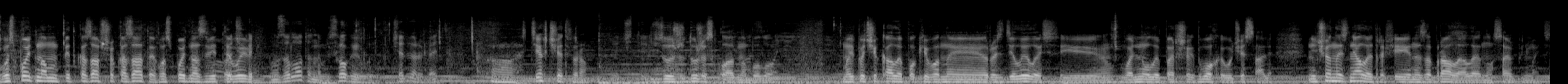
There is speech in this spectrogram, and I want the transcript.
Господь нам підказав, що казати, Господь нас звідти вивів. Ну залотано, сколько их было? Четверо, пять? А, Тих четверо. Четыре? Дуже дуже складно було. Ми почекали, поки вони розділились і вальнули перших двох і учесали. Нічого не зняли, трофеї не забрали, але ну самі розумієте.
